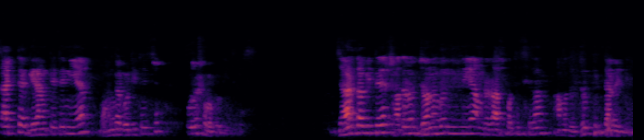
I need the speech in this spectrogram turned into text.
চারটা গ্রাম কেটে নিয়ে ভাঙ্গা গঠিত হয়েছে, পৌরসভা গঠিত। যার দাবিতে সাধারণ জনগণ নিয়ে আমরা রাজপথে ছিলাম, আমাদের যৌক্তিক দাবি নিয়ে।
